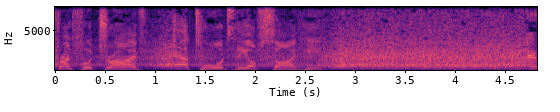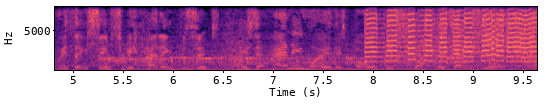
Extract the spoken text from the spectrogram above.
Front foot drive out towards the offside here. Everything seems to be heading for six. Is there any way this bowler can stop this onslaught?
